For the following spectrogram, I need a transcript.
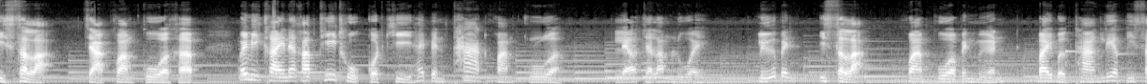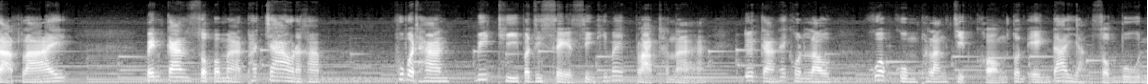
อิสระจากความกลัวครับ ไม่มีใครนะครับที่ถูกกดขี่ให้เป็นทาสความกลัว แล้วจะร่ำรวย หรือเป็นอิสระความกลัวเป็นเหมือนใบเบิกทางเรียกปีศาจร้าย เป็นการสบประมาทพระเจ้านะครับ ผู้ประทานวิธีปฏิเสธสิ่งที่ไม่ปรารถนา ด้วยการให้คนเราควบคุมพลังจิตของตนเองได้อย่างสมบูรณ์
